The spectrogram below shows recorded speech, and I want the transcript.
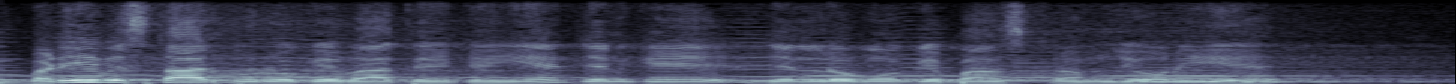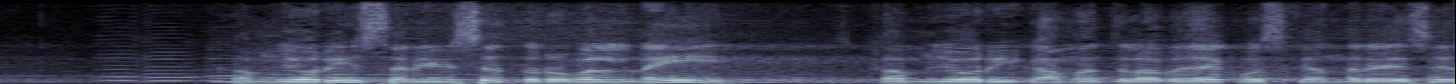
बड़ी विस्तार पूर्वक बातें कही हैं, जिनके, जिन लोगों के पास कमज़ोरी है। कमज़ोरी शरीर से दुर्बल नहीं, कमज़ोरी का मतलब है कि उसके अंदर ऐसे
